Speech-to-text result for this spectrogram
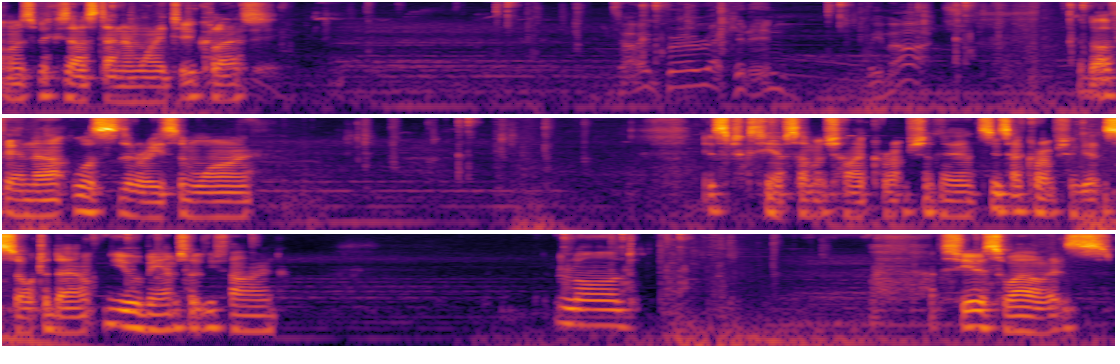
Oh, it's because I was standing way too close. Time for a reckoning. We march. I got a feeling that was the reason why. It's because you have so much high corruption here. Since that corruption gets sorted out, you will be absolutely fine. Lord. It's you as well, it's.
